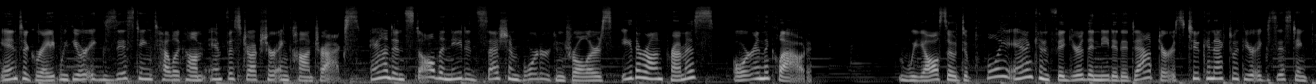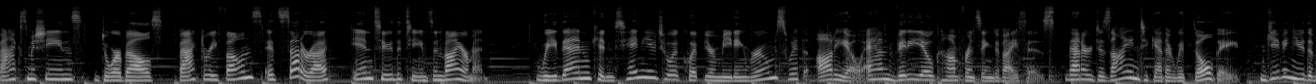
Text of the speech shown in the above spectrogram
integrate with your existing telecom infrastructure and contracts and install the needed session border controllers either on premise or in the cloud. We also deploy and configure the needed adapters to connect with your existing fax machines, doorbells, factory phones, etc. into the Teams environment. We then continue to equip your meeting rooms with audio and video conferencing devices that are designed together with Dolby, giving you the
